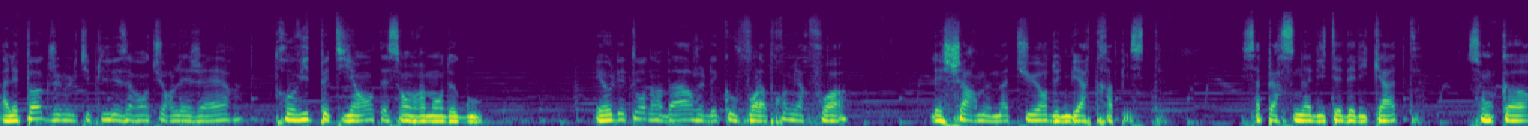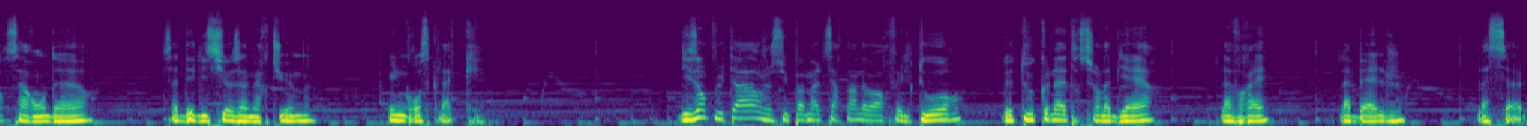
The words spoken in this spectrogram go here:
À l'époque, je multiplie les aventures légères, trop vite pétillantes et sans vraiment de goût. Et au détour d'un bar, je découvre pour la première fois les charmes matures d'une bière trappiste. Sa personnalité délicate, son corps, sa rondeur, sa délicieuse amertume, une grosse claque. Dix ans plus tard, je suis pas mal certain d'avoir fait le tour, de tout connaître sur la bière, la vraie, la belge, la seule.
